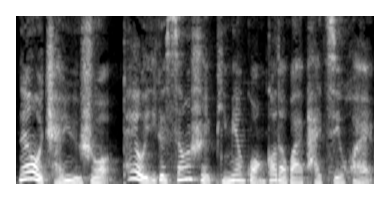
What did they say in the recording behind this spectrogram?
男友陈宇说他有一个香水平面广告的外拍机会。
